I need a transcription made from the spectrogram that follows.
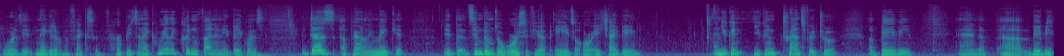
what are the negative effects of herpes, and I really couldn't find any big ones. It does apparently make it, it the symptoms are worse if you have AIDS or HIV, and you can you can transfer to a, a baby, and a uh, baby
